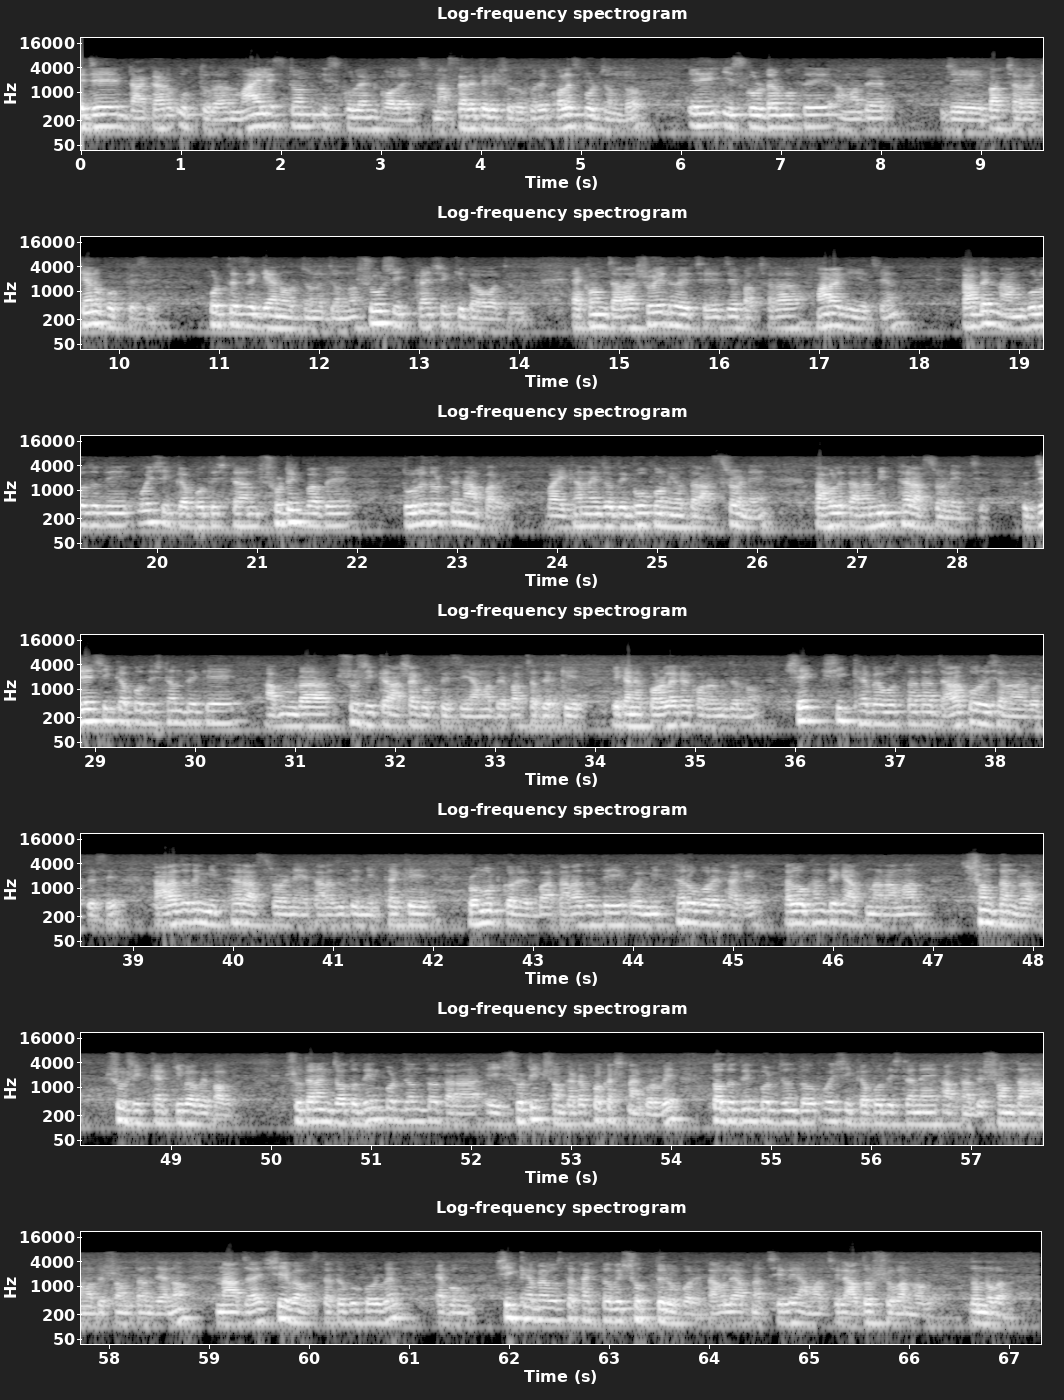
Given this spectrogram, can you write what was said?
এই যে ঢাকার Uttara, Milestone school and college, nursery থেকে শুরু করে কলেজ পর্যন্ত, এই স্কুলটার মধ্যে আমাদের যে বাচ্চারা কেন পড়তেছে? পড়তেছে জ্ঞান অর্জনের জন্য, সুশিক্ষায় শিক্ষিত হওয়ার জন্য। এখন যারা শহীদ হয়েছে, যে বাচ্চারা মারা গিয়েছেন, তাদের নামগুলো যদি ওই শিক্ষা প্রতিষ্ঠান সঠিকভাবে তুলে ধরতে না পারে, বা এখানে যদি গোপনীয়তার আশ্রয় নেয়, তাহলে তারা মিথ্যার আশ্রয় নিচ্ছে। যে শিক্ষা প্রতিষ্ঠান থেকে আমরা সুশিক্ষার আশা করতেছি আমাদের বাচ্চাদেরকে এখানে পড়ালেখা করানোর জন্য সেই শিক্ষা ব্যবস্থাটা যারা পরিচালনা করতেছে, তারা যদি মিথ্যার আশ্রয় নেয়, তারা যদি মিথ্যাকে প্রমোট করে বা তারা যদি ওই মিথ্যার উপরে থাকে, তাহলে ওখান থেকে আপনার, আমার সন্তানরা সুশিক্ষা কীভাবে পাবে? সুতরাং যতদিন পর্যন্ত তারা এই সঠিক সংখ্যাটা প্রকাশ না করবে, ততদিন পর্যন্ত ওই শিক্ষা প্রতিষ্ঠানে আপনাদের সন্তান, আমাদের সন্তান যেন না যায়, সে ব্যবস্থাটুকু করবেন এবং শিক্ষা ব্যবস্থা থাকতে হবে সত্যের উপরে। তাহলে আপনার ছেলে, আমার ছেলে আদর্শবান হবে। ধন্যবাদ।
